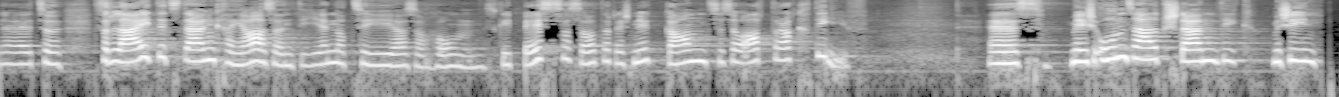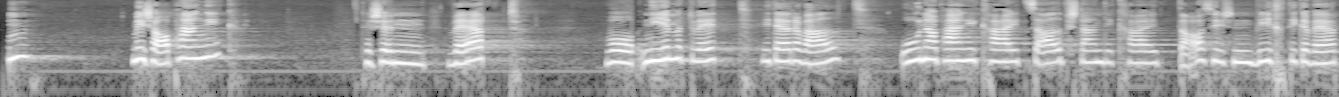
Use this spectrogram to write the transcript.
äh, zu, verleitet zu denken, ja, so ein Diener zu sein, also komm, es gibt Besseres, oder? Das ist nicht ganz so attraktiv. Es, man ist unselbstständig, man scheint dumm, man ist abhängig. Das ist ein Wert, wo niemand will in dieser Welt. Unabhängigkeit, Selbstständigkeit, das ist ein wichtiger Wert.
